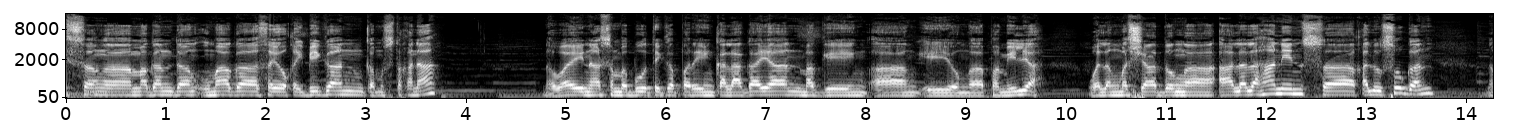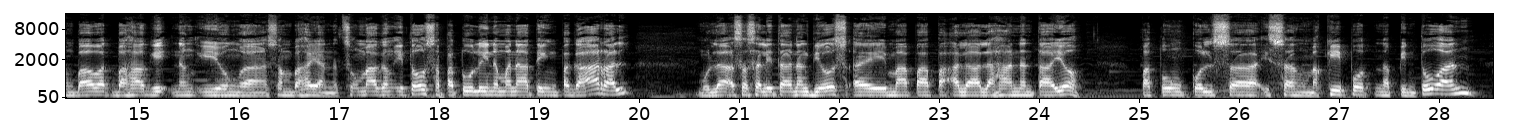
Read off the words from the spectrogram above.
Isang ah, magandang umaga sa iyo kaibigan. Kamusta ka na? Naway nasa mabuti ka pa rin kalagayan maging ang iyong ah, pamilya. Walang masyadong ah, alalahanin sa kalusugan ng bawat bahagi ng iyong ah, sambahayan. At sa umagang ito, sa patuloy naman nating pag-aaral mula sa salita ng Diyos ay mapapaalalahanan tayo patungkol sa isang makipot na pintuan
